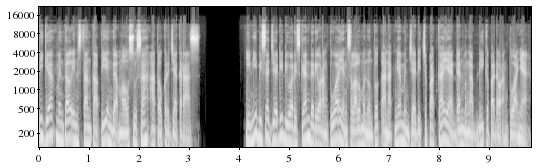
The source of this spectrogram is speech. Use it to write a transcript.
3. Mental instan tapi enggak mau susah atau kerja keras. Ini bisa jadi diwariskan dari orang tua yang selalu menuntut anaknya menjadi cepat kaya dan mengabdi kepada orang tuanya.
